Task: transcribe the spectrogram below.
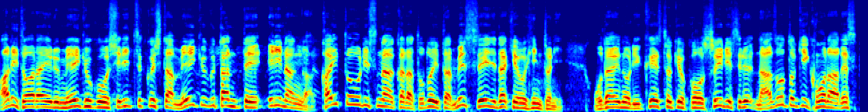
ありとあらゆる名曲を知り尽くした名曲探偵エリナンが回答リスナーから届いたメッセージだけをヒントにお題のリクエスト曲を推理する謎解きコーナーです。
